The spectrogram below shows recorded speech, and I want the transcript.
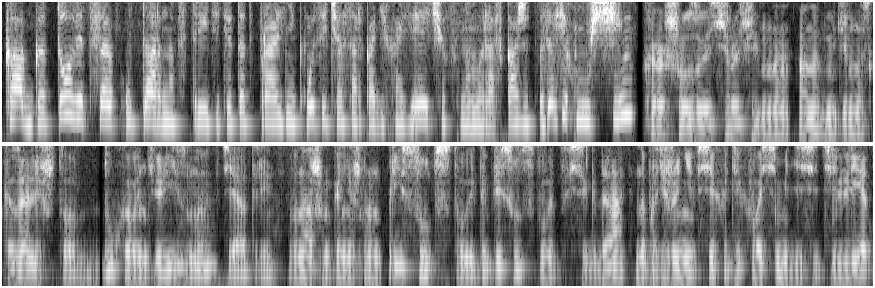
Как готовится ударно встретить этот праздник? Вот сейчас Аркадий Хозяичев нам и расскажет за всех мужчин. Хорошо, Зоя Серафимовна, Анна Дмитриевна сказали, что дух авантюризма mm. в театре, в нашем, конечно, он присутствует и присутствует всегда на протяжении всех этих 80 лет,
